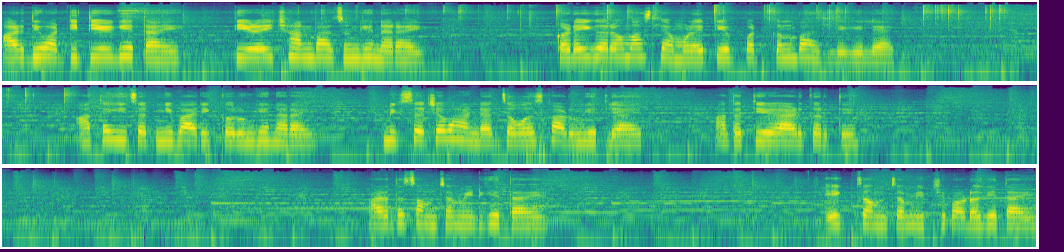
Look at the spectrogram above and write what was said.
अर्धी वाटी तीळ घेत आहे. तीळही छान भाजून घेणार आहे. कढई गरम असल्यामुळे तीळ पटकन भाजले गेले आहेत. आता ही चटणी बारीक करून घेणार आहे. मिक्सरच्या भांड्यात जवस काढून घेतले आहेत. आता तीळ ॲड करते. अर्धा चमचा मीठ घेत आहे. एक चमचा मिरची पावडर घेत आहे.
